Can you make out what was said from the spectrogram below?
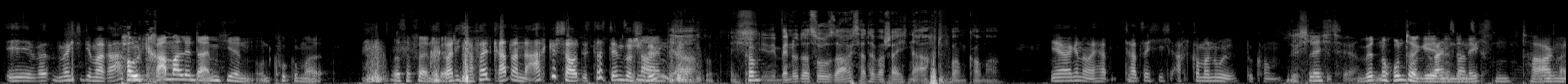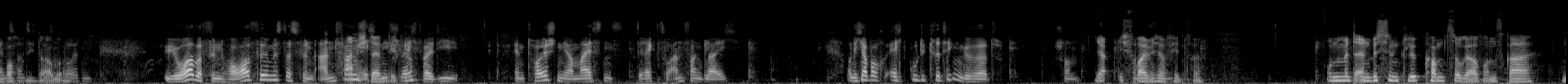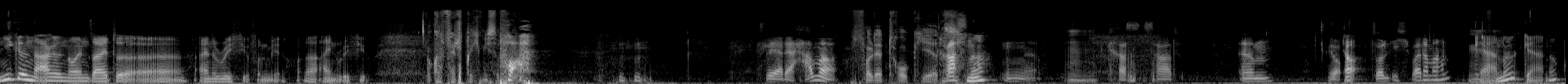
Äh, möchtet ihr mal raten? Paul, kram mal in deinem Hirn und gucke mal, was er für eine Warte, ich habe halt gerade mal nachgeschaut. Ist das denn so schlimm? Nein, ja. Ich, wenn du das so sagst, hat er wahrscheinlich eine 8 vorm Komma. Ja, genau. Er hat tatsächlich 8,0 bekommen. Nicht schlecht. Bisher. Wird noch runtergehen 23, in den nächsten Tagen, Wochen, aber. Ja, aber für einen Horrorfilm ist das für einen Anfang echt nicht schlecht, ne? weil die enttäuschen ja meistens direkt zu Anfang gleich. Und ich habe auch echt gute Kritiken gehört. Schon. Ja, ich freue mich auf jeden Fall. Und mit ein bisschen Glück kommt sogar auf unserer niegelnagelneuen Seite äh, eine Review von mir. Oder ein Review. Oh Gott, versprich mich so. Boah! das wäre ja der Hammer. Voll der Druck jetzt. Krass, ne? Ja. Mhm. Krass, ist hart. Ähm, ja. ja. Soll ich weitermachen? Gerne, gerne.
